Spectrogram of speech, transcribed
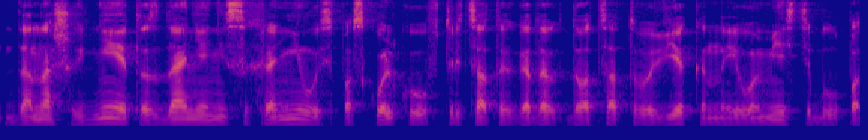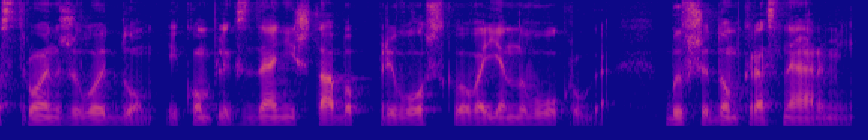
До наших дней это здание не сохранилось, поскольку в 30-х годах 20 -го века на его месте был построен жилой дом и комплекс зданий штаба Приволжского военного округа, бывший дом Красной Армии.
